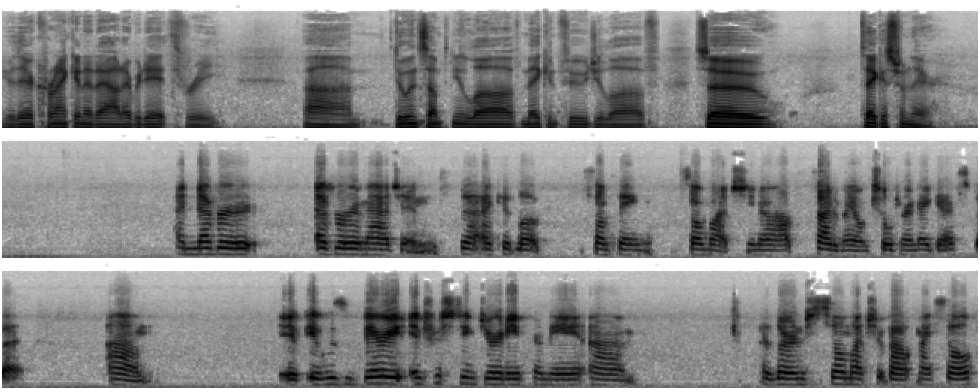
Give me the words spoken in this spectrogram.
you're there cranking it out every day at three um, doing something you love making food you love so take us from there. I never ever imagined that I could love something so much, you know, outside of my own children, I guess. But um, it, it, was a very interesting journey for me. Um, I learned so much about myself,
